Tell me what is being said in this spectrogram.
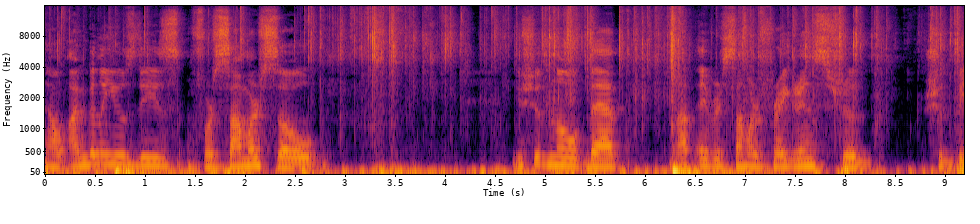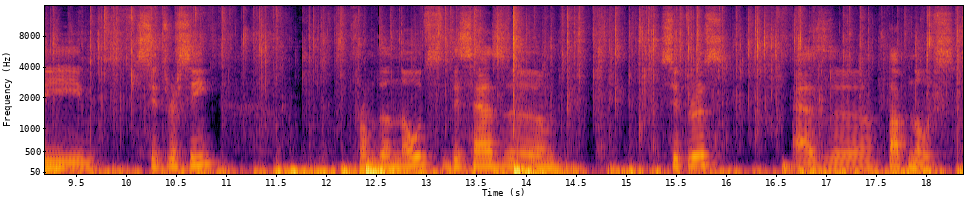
Now I'm gonna use these for summer, so you should know that not every summer fragrance should should be citrusy. From the notes, this has um, citrus as uh, top notes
